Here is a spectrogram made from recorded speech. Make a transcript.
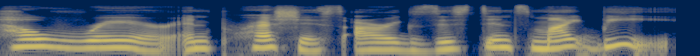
how rare and precious our existence might be.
